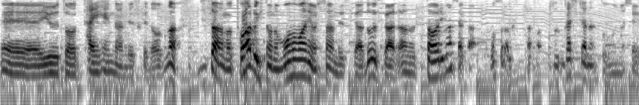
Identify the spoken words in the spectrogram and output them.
えー言うと大変なんですけど、まあ、実はあの、とある人のモノマネをしたんですが、どうですか？あの、伝わりましたか？おそらく難しいかなと思いましたけ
